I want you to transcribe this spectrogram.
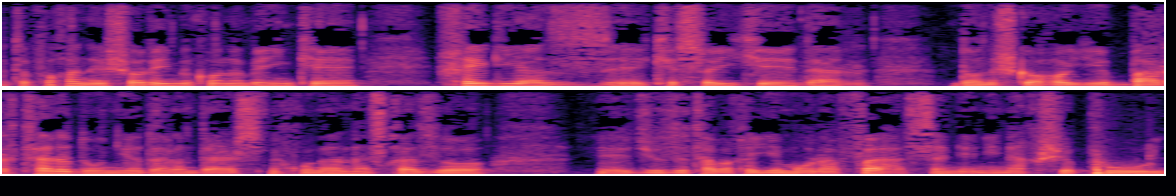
اتفاقا اشاره می‌کنه به اینکه خیلی از کسایی که در دانشگاه های برتر دنیا دارن درس می‌خونن از غذا جز طبقه مرفه هستن یعنی نقش پول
